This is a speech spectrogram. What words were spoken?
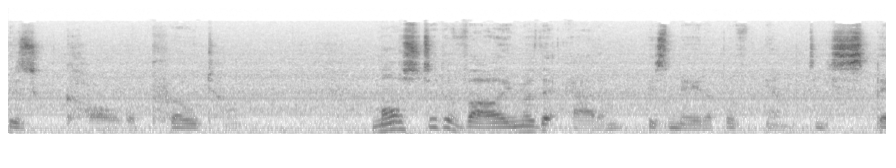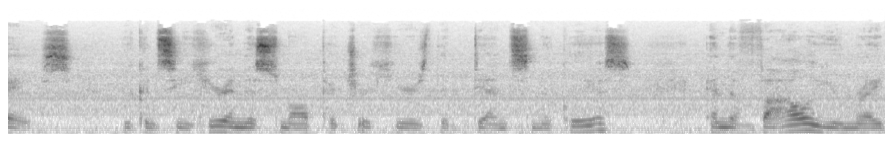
is called a proton. Most of the volume of the atom is made up of empty space. You can see here in this small picture, here's the dense nucleus, and the volume right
